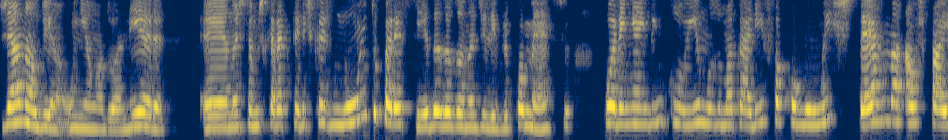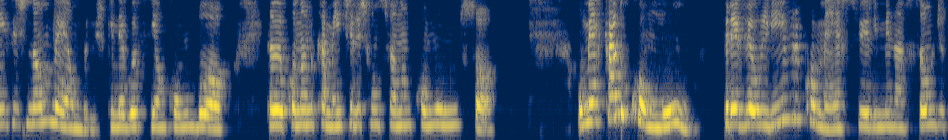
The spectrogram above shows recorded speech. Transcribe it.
Já na União Aduaneira, é, nós temos características muito parecidas à zona de livre comércio, porém ainda incluímos uma tarifa comum externa aos países não membros, que negociam com um bloco. Então, economicamente, eles funcionam como um só. O mercado comum prevê o livre comércio e eliminação de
